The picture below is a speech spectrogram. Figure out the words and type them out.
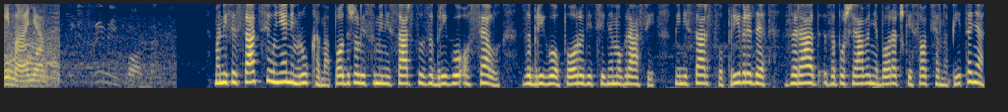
imanja. Manifestaciju u njenim rukama podržali su Ministarstvo za brigu o selu, za brigu o porodici i demografiji, Ministarstvo privrede, za rad, zapošljavanje boračke i socijalna pitanja,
